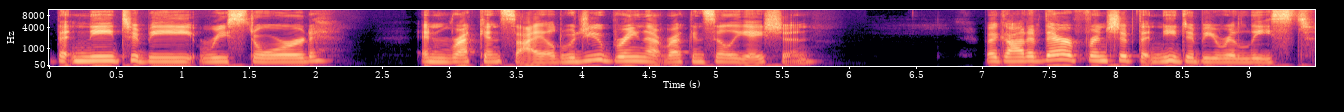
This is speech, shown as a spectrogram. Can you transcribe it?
that need to be restored and reconciled, would you bring that reconciliation? But God, if there are friendships that need to be released,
